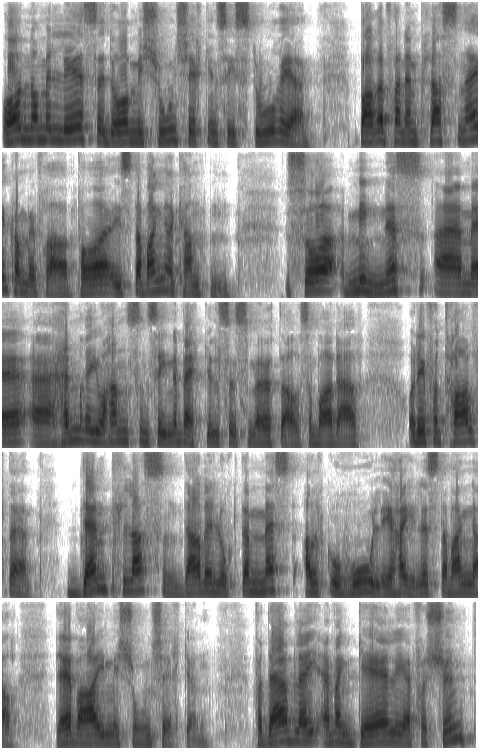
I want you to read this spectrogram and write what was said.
Og når vi leser da Misjonskirkens historie, bare fra den plassen jeg kommer fra, på, i Stavangerkanten, så minnes eh, vi eh, Henry Johansen sine vekkelsesmøter som var der. Og de fortalte den plassen der det lukta mest alkohol i hele Stavanger, det var i Misjonskirken. For der ble evangeliet forkynt.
